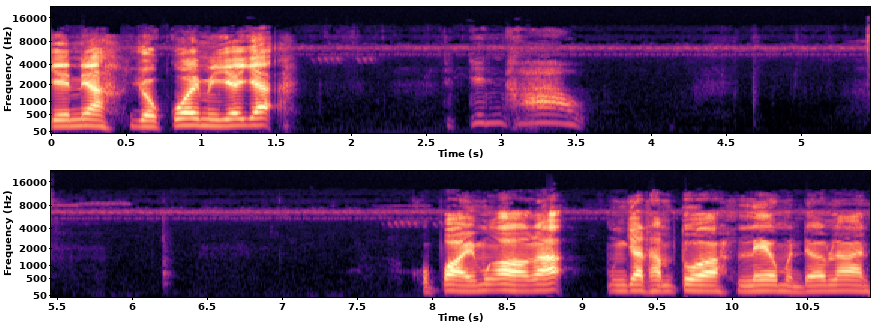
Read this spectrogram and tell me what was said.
กินเนี่ยหยวกกล้วยมีเยอะแยะจะกินข้าวกูปล่อยมึงออกแล้วมึงจะทำตัวเลวเหมือนเดิมแล้วกัน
